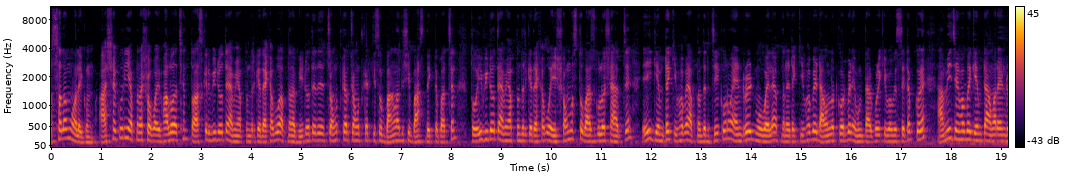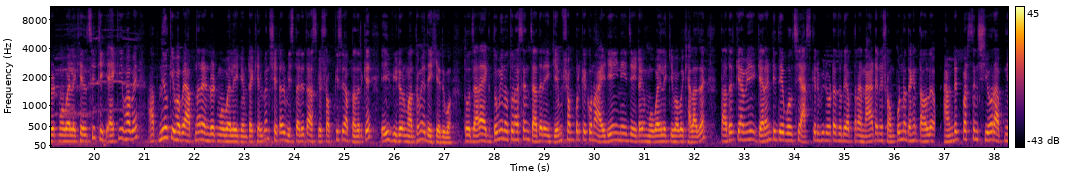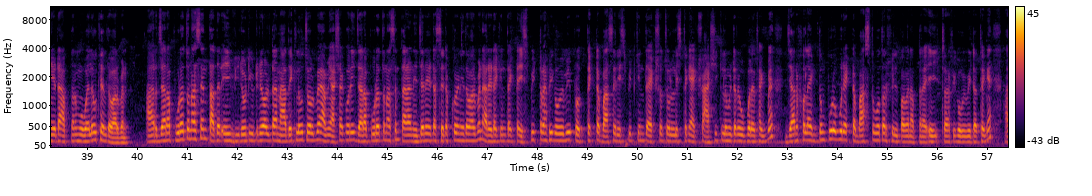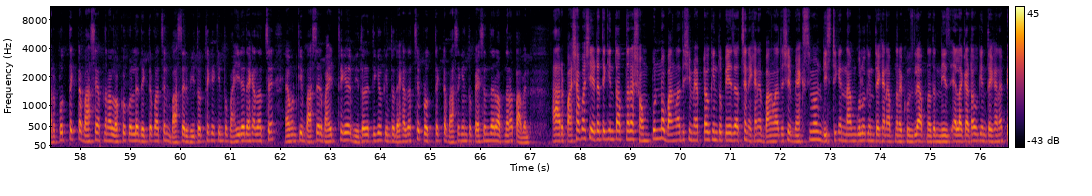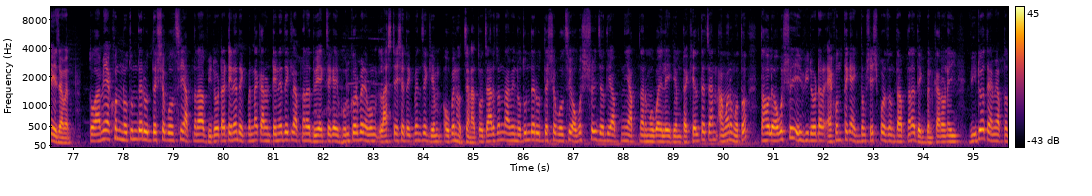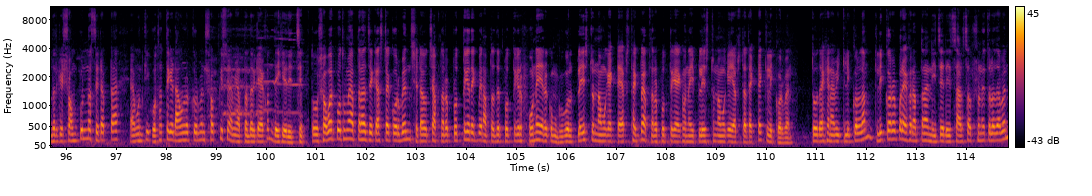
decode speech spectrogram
আসসালামু আলাইকুম। আশা করি আপনারা সবাই ভালো আছেন। তো আজকের ভিডিওতে আমি আপনাদেরকে দেখাবো, আপনারা ভিডিওতে যে চমৎকার চমৎকার কিছু বাংলাদেশি বাস দেখতে পাচ্ছেন, তো এই ভিডিওতে আমি আপনাদেরকে দেখাবো এই সমস্ত বাসগুলোর সাহায্যে এই গেমটা কীভাবে আপনাদের যে কোনো অ্যান্ড্রয়েড মোবাইলে আপনারা এটা কীভাবে ডাউনলোড করবেন এবং তারপরে কীভাবে সেট করে আমি যেভাবে গেমটা আমার অ্যান্ড্রয়েড মোবাইলে খেলছি, ঠিক একইভাবে আপনিও কীভাবে আপনার অ্যান্ড্রয়েড মোবাইলে এই গেমটা খেলবেন সেটার বিস্তারিত আজকে সব আপনাদেরকে এই ভিডিওর মাধ্যমে দেখিয়ে দেবো। তো যারা একদমই নতুন আছেন, যাদের এই গেম সম্পর্কে কোনো আইডিয়াই নেই যে এটা মোবাইলে কীভাবে খেলা যায়। তাদেরকে আমি গ্যারান্টি দিয়ে বলছি, আজকের ভিডিওটা যদি আপনারা না টেনে সম্পূর্ণ দেখেন, তাহলে হান্ড্রেড পার্সেন্ট শিওর আপনি এটা আপনার মোবাইলেও খেলতে পারবেন। আর যারা পুরাতন আছেন, তাদের এই ভিডিও টিউটোরিয়ালটা না দেখলেও চলবে। আমি আশা করি যারা পুরাতন আছেন, তারা নিজেরাই এটা সেট আপ করে নিতে পারবেন। আর এটা কিন্তু একটা স্পিড ট্রাফিক ওবিবি প্রত্যেকটা বাসের স্পিড কিন্তু একশো চল্লিশ থেকে একশো আশি কিলোমিটারের উপরে থাকবে, যার ফলে একদম পুরোপুরি একটা বাস্তবতার ফিল পাবেন আপনারা এই ট্রাফিক ওবিবিটা থেকে। আর প্রত্যেকটা বাসে আপনারা লক্ষ্য করলে দেখতে পাচ্ছেন, বাসের ভিতর থেকে কিন্তু বাহিরে দেখা যাচ্ছে, এমনকি বাসের বাইর থেকে ভিতরের দিকেও কিন্তু দেখা যাচ্ছে। প্রত্যেকটা বাসে কিন্তু প্যাসেঞ্জারও আপনারা পাবেন। আর পাশাপাশি এটাতে কিন্তু আপনারা সম্পূর্ণ বাংলাদেশি ম্যাপটাও কিন্তু পেয়ে যাচ্ছেন। এখানে বাংলাদেশের ম্যাক্সিমাম ডিস্ট্রিক্টের নামগুলো কিন্তু এখানে আপনারা খুঁজলে আপনাদের নিজ এলাকাটাও কিন্তু এখানে পেয়ে যাবেন। তো আমি এখন নতুনদের উদ্দেশ্যে বলছি, আপনারা ভিডিওটা টেনে দেখবেন না, কারণ টেনে দেখলে আপনারা দুই এক জায়গায় ভুল করবেন এবং লাস্টে এসে দেখবেন যে গেম ওপেন হচ্ছে না। তো যার জন্য আমি নতুনদের উদ্দেশ্যে বলছি, অবশ্যই যদি আপনি আপনার মোবাইলে এই গেমটা খেলতে চান আমার মতো, তাহলে অবশ্যই এই ভিডিওটার এখন থেকে একদম শেষ পর্যন্ত আপনারা দেখবেন। কারণ এই ভিডিওতে আমি আপনাদেরকে সম্পূর্ণ সেট আপটা এমনকি কোথা থেকে ডাউনলোড করবেন সব কিছুই আমি আপনাদেরকে এখন দেখিয়ে দিচ্ছি। তো সবার প্রথমে আপনারা যে কাজটা করবেন, সেটা হচ্ছে আপনারা প্রত্যেকে দেখবেন, আপনাদের প্রত্যেকের ফোনে এরকম গুগল প্লে স্টোর নামক একটা অ্যাপস থাকবে, আপনারা প্রত্যেকে এখন এই প্লে স্টোর নামক এই অ্যাপসটাতে একটা ক্লিক করবেন। তো দেখেন আমি ক্লিক করলাম ক্লিক করার পর এখন আপনারা নিচের এই সার্চ অপশনে চলে যাবেন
